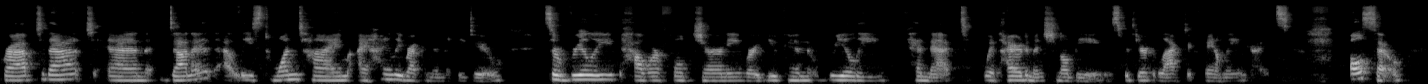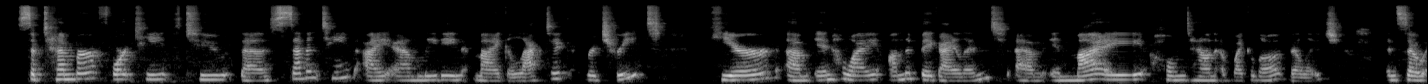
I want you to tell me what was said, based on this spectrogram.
grabbed that and done it at least one time, I highly recommend that you do. It's a really powerful journey where you can really connect with higher dimensional beings, with your galactic family and guides. Also, September 14th to the 17th, I am leading my galactic retreat here um, in Hawaii on the Big Island um, in my hometown of Waikoloa Village. And so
